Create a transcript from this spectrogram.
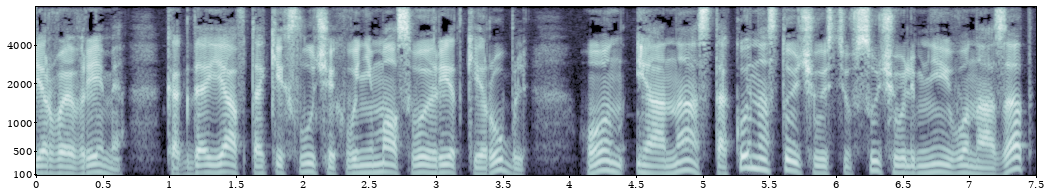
Первое время, когда я в таких случаях вынимал свой редкий рубль, он и она с такой настойчивостью всучивали мне его назад,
